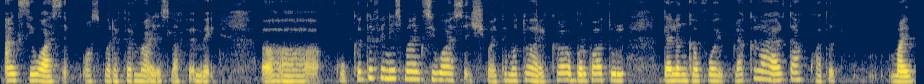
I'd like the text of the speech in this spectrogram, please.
anxioase, o să mă refer mai ales la femei, uh, cu cât deveniți mai anxioase și mai temătoare că bărbatul de lângă voi pleacă la alta, cu atât mai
